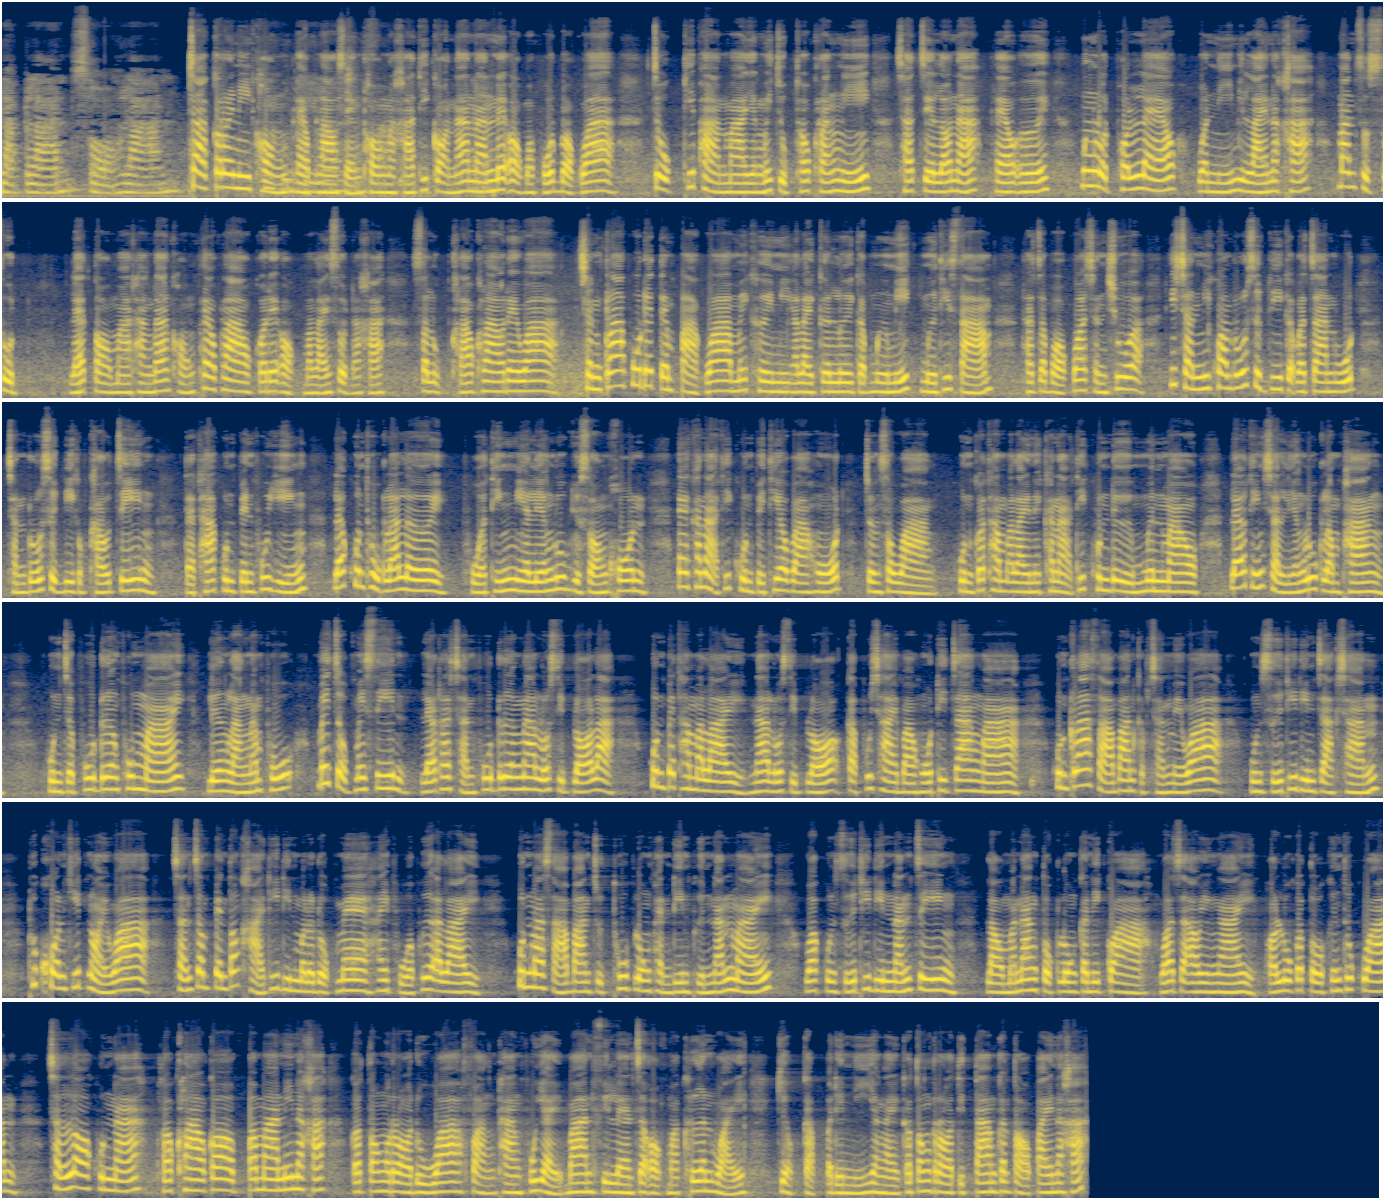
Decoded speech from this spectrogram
หลักล้านสองล้าน จากกรณีของแพรวพราวแสงทองนะคะ ที่ก่อนหน้านั้นได้ออกมาโพสต์บอกว่า จุกที่ผ่านมายังไม่จุกเท่าครั้งนี้ ชัดเจนแล้วนะ แพรวเอ้ยมึงหลุดพ้นแล้ว วันนี้มีไลฟ์นะคะ มันสุดๆ และต่อมาทางด้านของแพรวพราวก็ได้ออกมาไลฟ์สดนะคะ สรุปคร่าวๆได้ว่า ฉันกล้าพูดได้เต็มปากว่าไม่เคยมีอะไรเกินเลยกับมือมิกมือที่สามถ้าจะบอกว่าฉันชั่ว ที่ฉันมีความรู้สึกดีกับอาจารย์วุฒิฉันรู้สึกดีกับเขาจริง แต่ถ้าคุณเป็นผู้หญิงแล้วคุณถูกละเลย ผัวทิ้งเมียเลี้ยงลูกอยู่สองคน ในขณะที่คุณไปเที่ยวบาร์โฮสจนสว่าง คุณก็ทำอะไรในขณะที่คุณดื่มมึนเมา แล้วทิ้งฉันเลี้ยงลูกลำพัง คุณจะพูดเรื่องพุ่มไม้ เรื่องหลังน้ำพุ ไม่จบไม่สิ้น แล้วถ้าฉันพูดเรื่องหน้ารถสิบล้อล่ะ คุณไปทำอะไร หน้ารถสิบล้อ กับผู้ชายบาร์โฮสที่จ้างมา คุณกล้าสาบานกับฉันไหมว่า คุณซื้อที่ดินจากฉัน ทุกคนคิดหน่อยว่า ฉันจำเป็นต้องขายที่ดินมรดกแม่ให้ผัวเพื่ออะไร คุณมาสาบานจุดทูบลงแผ่นดินผืนนั้นไหม ว่าคุณซื้อที่ดินนั้นจริง เรามานั่งตกลงกันดีกว่า ว่าจะเอายังไง เพราะลูกก็โตขึ้นทุกวัน ฉันรอคุณนะ คร่าวๆก็ประมาณนี้นะคะ ก็ต้องรอดูว่าฝั่งทางผู้ใหญ่บ้านฟินแลนด์จะออกมาเคลื่อนไหว เกี่ยวกับประเด็นนี้ยังไงก็ต้องรอติดตามกันต่อไปนะคะ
